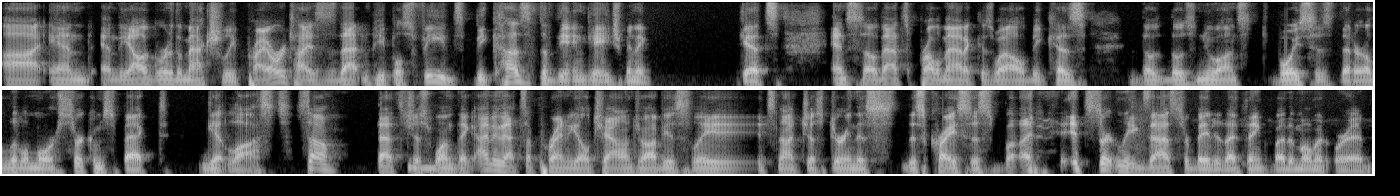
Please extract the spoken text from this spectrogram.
uh, and and the algorithm actually prioritizes that in people's feeds because of the engagement it gets, and so that's problematic as well because th- those nuanced voices that are a little more circumspect get lost. So that's just mm-hmm. one thing. I think that's a perennial challenge. Obviously, it's not just during this this crisis, but it's certainly exacerbated. I think by the moment we're in.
